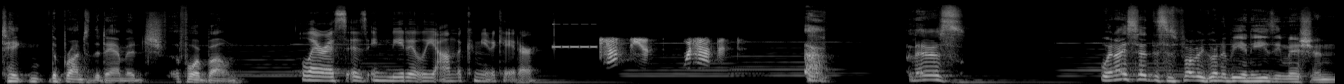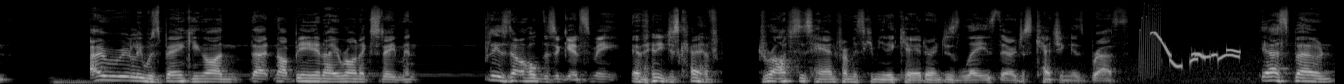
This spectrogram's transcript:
take the brunt of the damage for Bone. Laris is immediately on the communicator. Castian, what happened? Laris, when I said this is probably going to be an easy mission, I really was banking on that not being an ironic statement. Please don't hold this against me. And then he just kind of drops his hand from his communicator and just lays there, just catching his breath. Yes, Bone.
